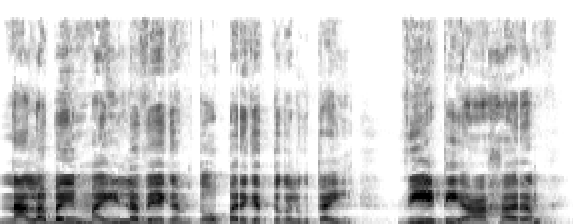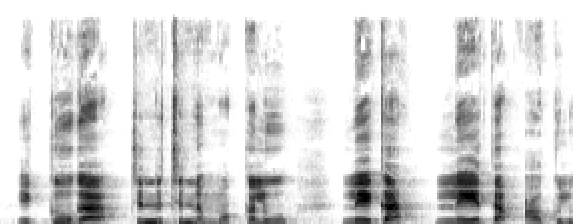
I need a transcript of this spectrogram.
నలభై మైళ్ళ వేగంతో పరిగెత్తగలుగుతాయి. వీటి ఆహారం ఎక్కువగా చిన్న చిన్న మొక్కలు లేక లేత ఆకులు.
